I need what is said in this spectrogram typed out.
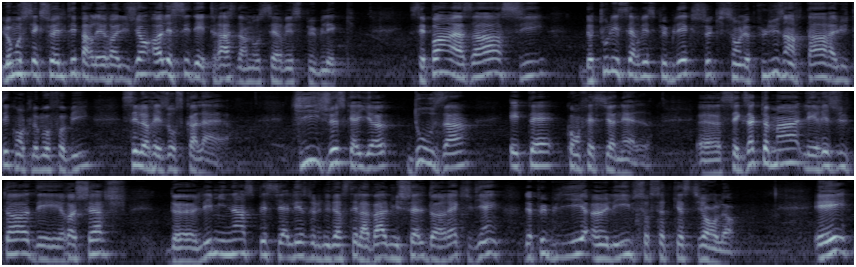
l'homosexualité par les religions a laissé des traces dans nos services publics. C'est pas un hasard si, de tous les services publics, ceux qui sont le plus en retard à lutter contre l'homophobie, c'est le réseau scolaire, qui, jusqu'à il y a 12 ans, était confessionnel. Euh, c'est exactement les résultats des recherches de l'éminent spécialiste de l'Université Laval, Michel Doré, qui vient de publier un livre sur cette question-là. Et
